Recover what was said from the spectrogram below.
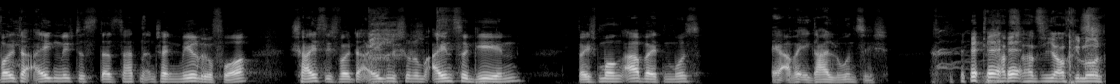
wollte eigentlich, das, das hatten anscheinend mehrere vor, scheiße, ich wollte eigentlich schon um eins Uhr gehen, weil ich morgen arbeiten muss. Ja, aber egal, lohnt sich. Hat, hat sich auch gelohnt.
